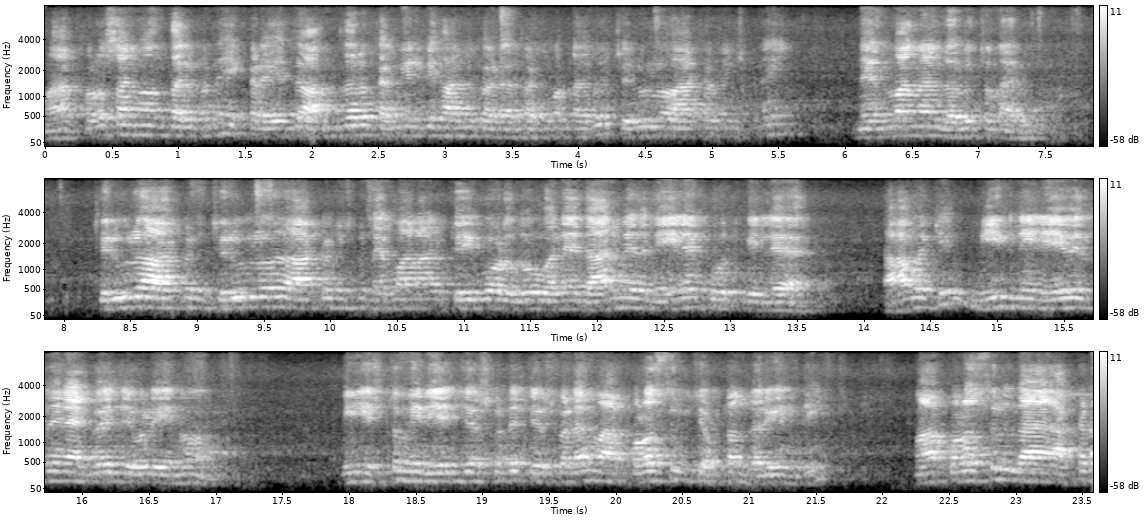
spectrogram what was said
మా కుల సంఘం తరఫున ఇక్కడ ఏదో అందరూ కమ్యూనిటీ హాల్ కట్టుకున్నారు చెరువులు ఆక్రమించుకుని నిర్మాణాలు జరుగుతున్నారు. చెరువులో ఆక్రమి చెరువులో ఆక్రమించుకుని నిర్మాణాలు చేయకూడదు అనే దాని మీద నేనే కోర్టుకు వెళ్ళా కాబట్టి మీకు నేను ఏ విధమైన అడ్వైజ్ ఇవ్వలేను. మీ ఇష్టం మీరు ఏం చేసుకుంటే చేసుకోండి. మా కులస్తులకు చెప్పడం జరిగింది. మా కులస్తులు దా అక్కడ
